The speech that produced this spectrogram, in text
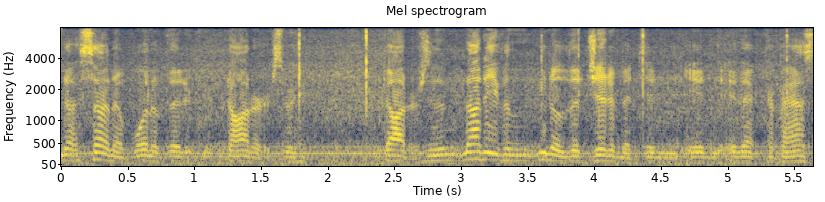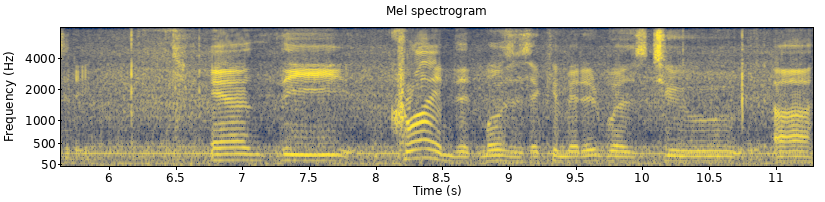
the son of one of the daughters or daughters, and not even you know legitimate in, in, in that capacity. And the crime that Moses had committed was to uh,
